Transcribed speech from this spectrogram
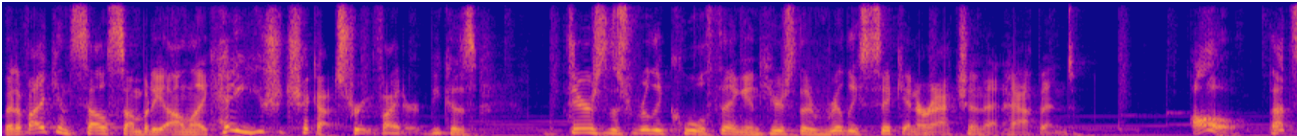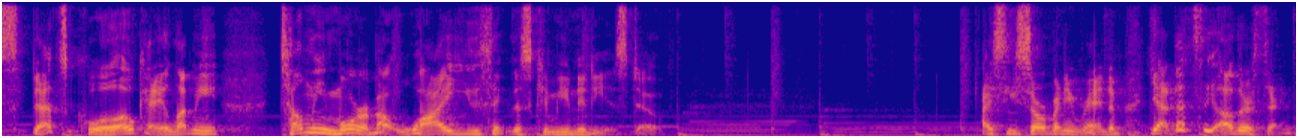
But if I can sell somebody on like, hey, you should check out Street Fighter because there's this really cool thing and here's the really sick interaction that happened oh, that's that's cool. Okay, let me tell me more about why you think this community is dope. I see so many random. Yeah, that's the other thing.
